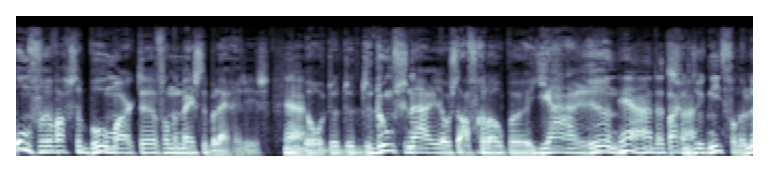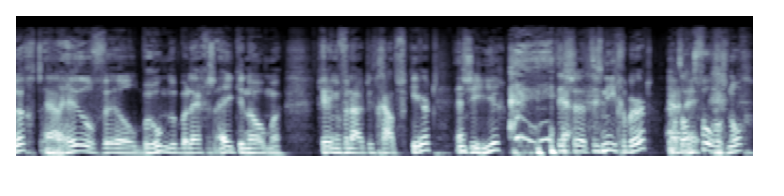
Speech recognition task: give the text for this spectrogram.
onverwachte boelmarkten van de meeste beleggers is. Ja. De, de, de, de doemscenario's de afgelopen jaren Ja, dat waren natuurlijk niet van de lucht. Ja. Heel veel beroemde beleggers, economen gingen vanuit dit gaat verkeerd. En zie hier, het, is, eh, het is niet gebeurd. Althans, nee. volgens nog.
